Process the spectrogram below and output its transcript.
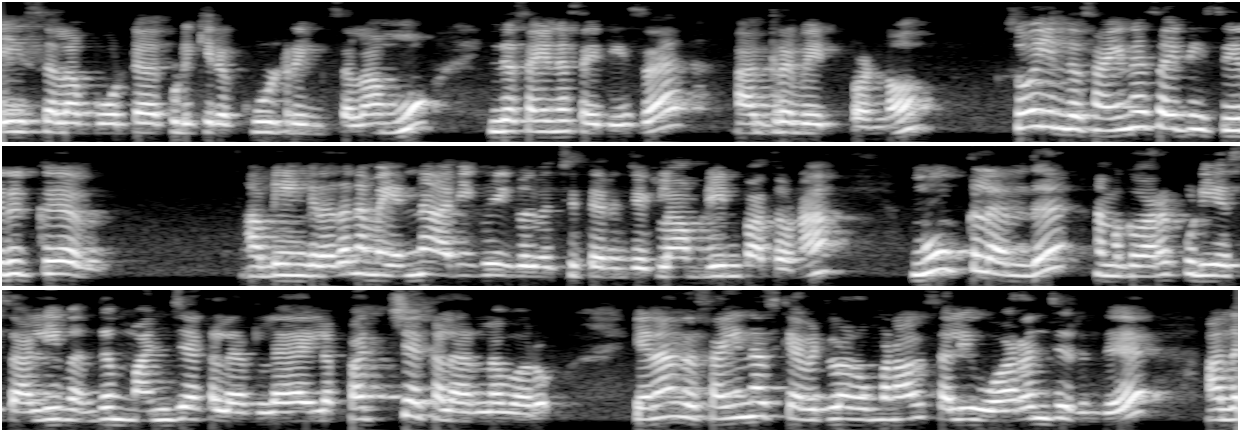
ஐஸ் எல்லாம் போட்டு குடிக்கிற கூல் ட்ரிங்க்ஸ் எல்லாமும் இந்த சைனசைட்டிஸை அக்ரவேட் பண்ணும். ஸோ இந்த சைனசைட்டிஸ் இருக்கு அப்படிங்கிறத நம்ம என்ன அறிகுறிகள் வச்சு தெரிஞ்சுக்கலாம் அப்படின்னு பார்த்தோம்னா மூக்குல இருந்து நமக்கு வரக்கூடிய சளி வந்து மஞ்சள் கலர்ல இல்ல பச்சை கலர்ல வரும். ஏன்னா அந்த சைனஸ் கேவிட்ல ரொம்ப நாள் சளி உறைஞ்சிருந்து அந்த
